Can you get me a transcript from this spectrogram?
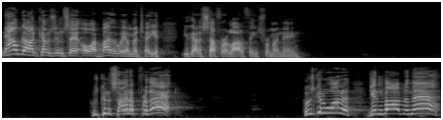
Now God comes to him and says, Oh, by the way, I'm going to tell you, you got to suffer a lot of things for my name. Who's going to sign up for that? Who's going to want to get involved in that?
